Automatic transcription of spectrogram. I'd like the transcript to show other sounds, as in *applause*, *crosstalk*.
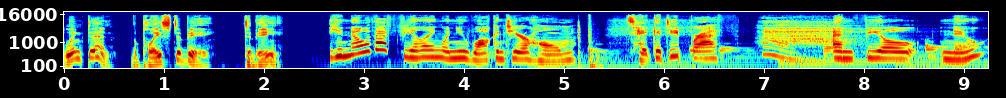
LinkedIn, the place to be, to be. You know that feeling when you walk into your home, take a deep breath, *sighs* and feel new?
